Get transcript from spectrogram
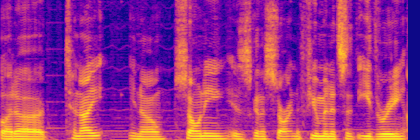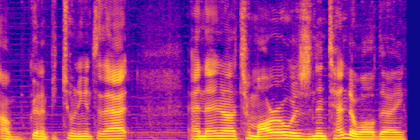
But uh, tonight, you know, Sony is going to start in a few minutes at E3. I'm going to be tuning into that. And then uh, tomorrow is Nintendo all day.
